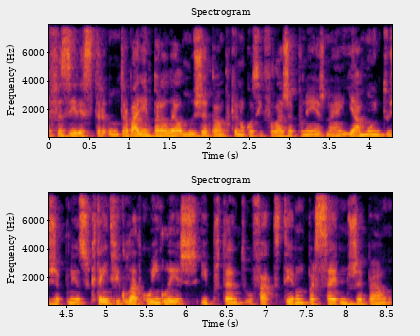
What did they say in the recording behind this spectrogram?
fazer esse tra um trabalho em paralelo no Japão, porque eu não consigo falar japonês, não é? E há muitos japoneses que têm dificuldade com o inglês e, portanto, o facto de ter um parceiro no Japão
